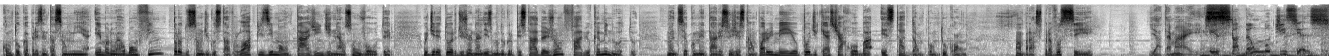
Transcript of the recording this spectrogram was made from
Contou com a apresentação minha, Emanuel Bonfim, produção de Gustavo Lopes e montagem de Nelson Volter. O diretor de jornalismo do Grupo Estado é João Fábio Caminuto. Mande seu comentário e sugestão para o e-mail podcast@estadão.com. Um abraço para você e até mais. Estadão Notícias.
